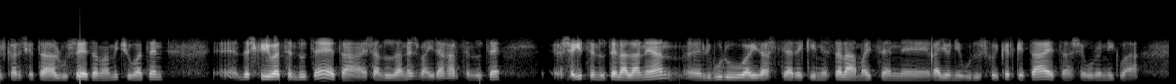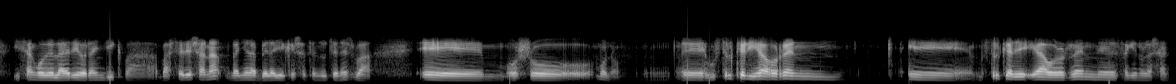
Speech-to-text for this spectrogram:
elkarrizketa luze eta mamitsu baten e, deskribatzen dute, eta esan dudanez, ba, iragartzen dute, segitzen dutela lanean, e, liburu idaztearekin ez dela amaitzen e, gai honi buruzko ikerketa eta segurenik ba, izango dela ere oraindik ba ba esana, gainera beraiek esaten dutenez ba e, oso, bueno, e, ustelkeria horren e, ustelkeria horren ez dakit nola san,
